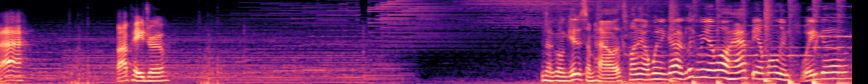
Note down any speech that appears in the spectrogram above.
Bye. Bye, Pedro. Not gonna get it somehow. That's funny. I went and got it. Look at me. I'm all happy. I'm all in fuego.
